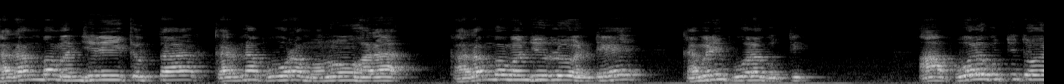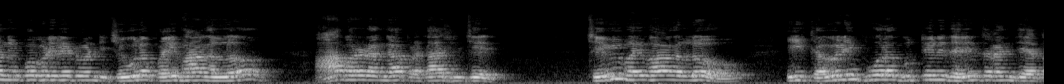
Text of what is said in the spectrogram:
కదంబ మంజరీకృత కర్ణపూర మనోహర. కదంబ మంజురులు అంటే కమిడి పూల గుత్తి. ఆ పూల గుత్తితో నింపబడినటువంటి చెవుల పైభాగంలో ఆభరణంగా ప్రకాశించేది. చెవి పైభాగంలో ఈ కమిడి పూల గుత్తిని ధరించడం చేత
